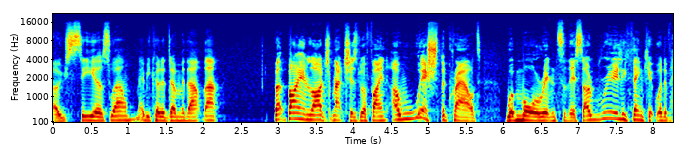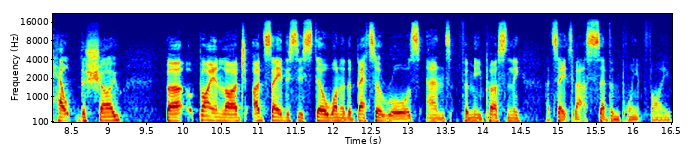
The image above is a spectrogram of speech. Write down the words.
OC as well. Maybe could have done without that. But by and large, matches were fine. I wish the crowd were more into this. I really think it would have helped the show. But by and large, I'd say this is still one of the better Raws. And for me personally, I'd say it's about 7.5.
